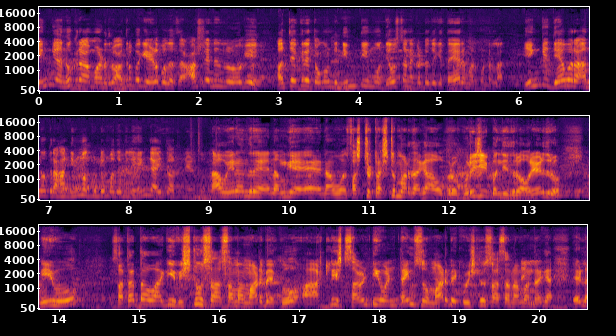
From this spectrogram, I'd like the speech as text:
ಹೆಂಗೆ ಅನುಗ್ರಹ ಮಾಡಿದ್ರು ಅದ್ರ ಬಗ್ಗೆ ಹೇಳ್ಬೋದಾ ಸರ್? ಆಸ್ಟ್ರೇಲಿಯಾನಲ್ಲಿ ಹೋಗಿ ಹತ್ತು ಎಕರೆ ತಗೊಂಡು ನಿಮ್ಮ ಟೀಮು ದೇವಸ್ಥಾನ ಕಟ್ಟೋದಕ್ಕೆ ತಯಾರಿ ಮಾಡ್ಕೊಂಡ್ರಲ್ಲ, ಹೆಂಗೆ ದೇವರ ಅನುಗ್ರಹ ನಿಮ್ಮ ಕುಟುಂಬದ ಮೇಲೆ ಹೆಂಗಾಯ್ತು ಅದನ್ನ ಹೇಳ್ಬೋದು? ನಾವು ಏನಂದ್ರೆ ನಮಗೆ ನಾವು ಫಸ್ಟ್ ಟ್ರಸ್ಟ್ ಮಾಡಿದಾಗ ಒಬ್ಬರು ಗುರುಜಿ ಬಂದಿದ್ರು, ಅವ್ರು ಹೇಳಿದ್ರು, ನೀವು ಸತತವಾಗಿ ವಿಷ್ಣು ಸಹಸ್ರನಾಮ ಮಾಡಬೇಕು ಅಟ್ಲೀಸ್ಟ್ ಸೆವೆಂಟಿ ಒನ್ ಟೈಮ್ಸ್ ಮಾಡಬೇಕು ವಿಷ್ಣು ಸಹಸ್ರನಾಮ ಅಂದಾಗ, ಎಲ್ಲ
